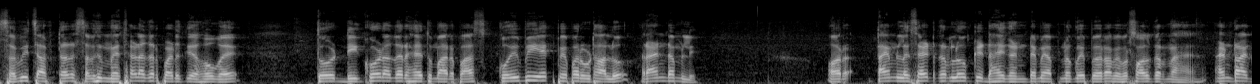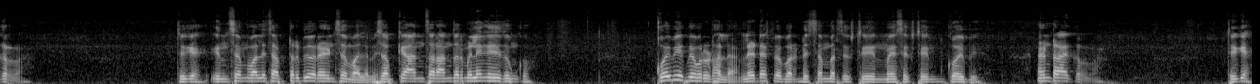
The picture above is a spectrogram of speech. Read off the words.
सभी चैप्टर सभी मेथड अगर पढ़ के हो गए तो डी अगर है तुम्हारे पास, कोई भी एक पेपर उठा लो रैंडमली और टाइम सेट कर लो कि ढाई घंटे में अपना कोई पूरा पेपर सॉल्व करना है एंड ट्राई करना। ठीक है? इनसेम वाले चैप्टर भी और एंड सेम वाले भी। सबके आंसर अंदर मिलेंगे ही तुमको। कोई भी एक पेपर उठा लेना लेटेस्ट पेपर दिसंबर 16 मई 16 कोई भी। एंड ट्राई करना। ठीक है?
